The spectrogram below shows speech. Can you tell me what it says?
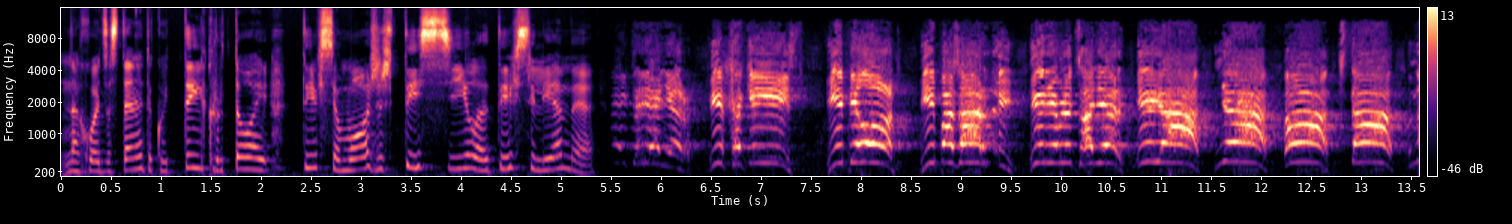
находит за сценой такой, ты крутой, ты все можешь, ты сила, ты вселенная. И тренер, и хоккеист, и пилот, и пожарный, и революционер, и я не остановлюсь!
